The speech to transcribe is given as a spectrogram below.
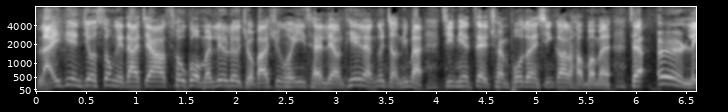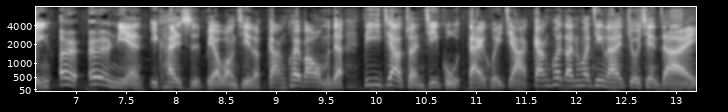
来电就送给大家。错过我们六六九八讯辉应材两天两个涨停板，今天再创波段新高的好朋友们，在二零二二年一开始，不要忘记了，赶快把我们的低价转机股带回家。赶快打电话进来，就现在。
